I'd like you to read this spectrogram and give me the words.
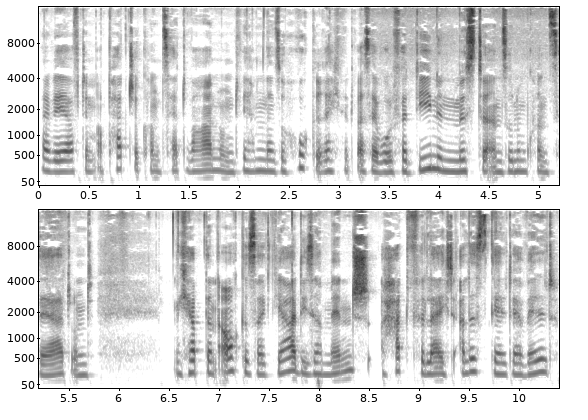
weil wir ja auf dem Apache-Konzert waren und wir haben dann so hochgerechnet, was er wohl verdienen müsste an so einem Konzert. Und ich habe dann auch gesagt, ja, dieser Mensch hat vielleicht alles Geld der Welt,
